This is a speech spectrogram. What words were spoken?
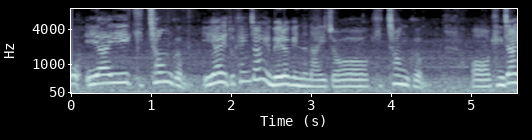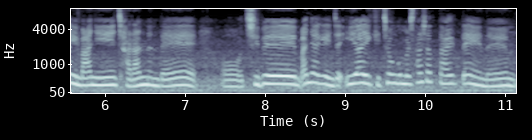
그리고 이 아이 기청금. 이 아이도 굉장히 매력 있는 아이죠. 기청금. 어, 굉장히 많이 자랐는데 어, 집에 만약에 이제 이 아이 기청금을 사셨다 할 때에는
